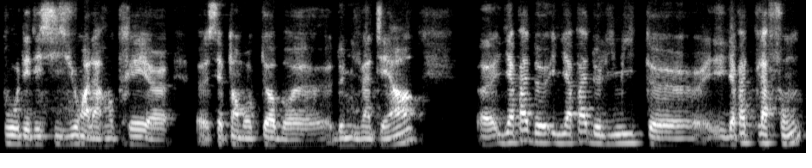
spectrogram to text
pour des décisions à la rentrée euh, euh septembre-octobre euh, 2021. Euh, il n'y a pas de, il n'y a pas de limite, euh, il n'y a pas de plafond.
